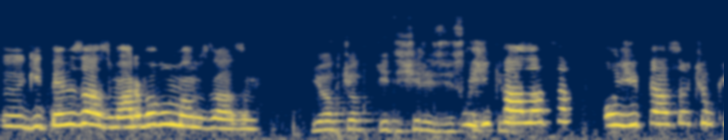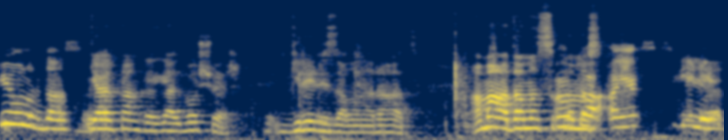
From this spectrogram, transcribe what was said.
Ee, gitmemiz lazım. Araba bulmamız lazım. yok yok yetişiriz Bu 140 jipi kilo. alsak, o jipi alsak çok iyi olurdu aslında. Gel kanka gel boş ver. Gireriz alana rahat. Ama adama Kanka sıkmaması. ayak sesi geliyor.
